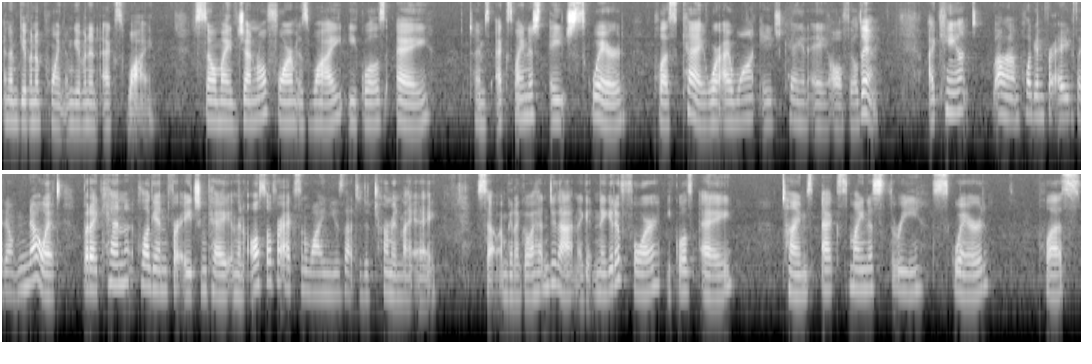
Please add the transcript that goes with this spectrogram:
and I'm given a point. I'm given an x, y. So my general form is y equals a times x minus h squared plus k, where I want h, k, and a all filled in. I can't um, plug in for a because I don't know it, but I can plug in for h and k and then also for x and y and use that to determine my a. So I'm going to go ahead and do that, and I get negative 4 equals a times x minus 3 squared plus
